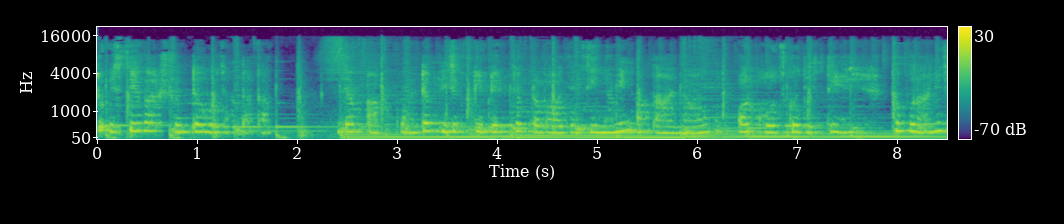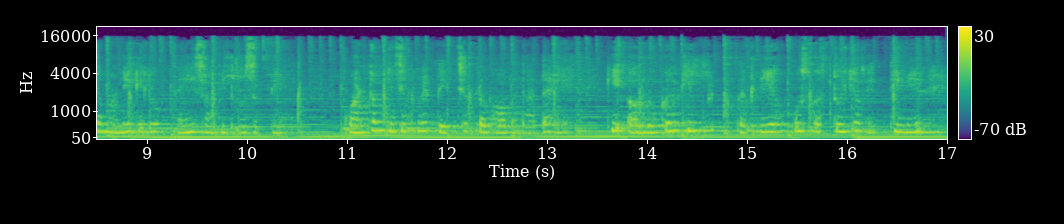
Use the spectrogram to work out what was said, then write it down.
तो इससे वह शुद्ध हो जाता था। जब आप क्वांटम फिजिक्स की प्रेक्षक प्रभाव जैसी नवीन अवधारणाओं और खोज को देखते हैं तो पुराने ज़माने के लोग सही साबित हो सकते हैं। क्वांटम फिजिक्स में प्रेक्षक प्रभाव बताता है कि अवलोकन की प्रक्रिया उस वस्तु या व्यक्ति में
